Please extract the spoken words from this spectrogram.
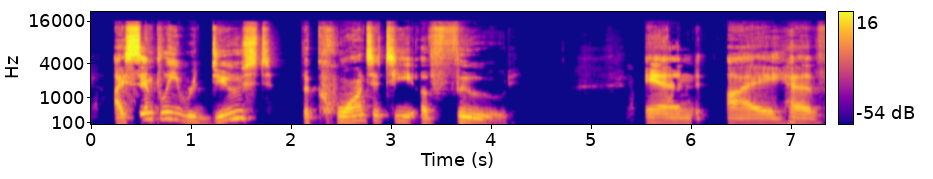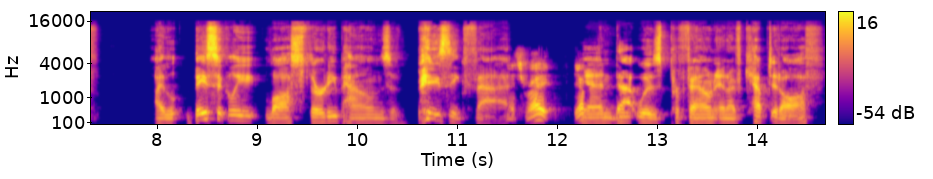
Yep. I simply reduced the quantity of food Yep. and I have I basically lost 30 pounds of basic fat That's right. Yep. and that was profound and I've kept it off.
